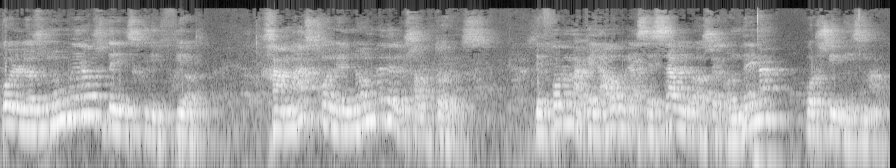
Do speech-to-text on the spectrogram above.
con los números de inscripción, jamás con el nombre de los autores, de forma que la obra se salva o se condena por sí misma.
